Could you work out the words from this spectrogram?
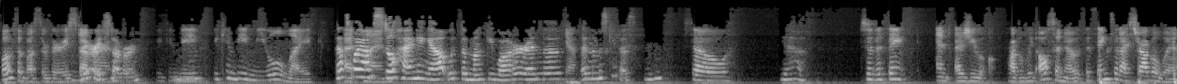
Well, both of us are very stubborn. Very stubborn. We can be we can be mule like. That's At why I'm still hanging out with the monkey water and the Yeah. and the mosquitoes. hmm So Yeah. so the thing, and as you probably also know, the things that I struggle with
